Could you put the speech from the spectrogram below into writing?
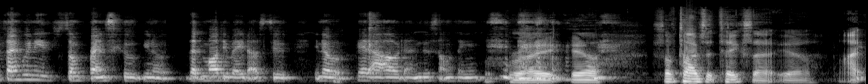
Sometimes we need some friends who you know that motivate us to you know get out and do something. right. Yeah. Sometimes it takes that. Yeah. I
